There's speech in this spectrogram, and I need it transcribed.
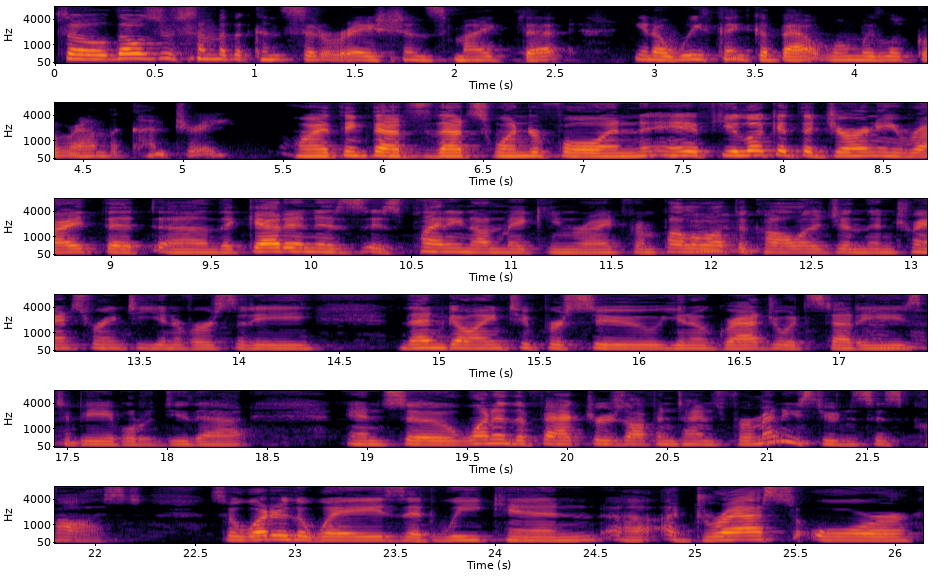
So those are some of the considerations, Mike, that you know we think about when we look around the country. Well, I think that's that's wonderful, and if you look at the journey, right, that uh, that Keren is is planning on making, right, from Palo Alto mm-hmm. College and then transferring to university, then going to pursue, you know, graduate studies mm-hmm. to be able to do that. And so, one of the factors, oftentimes for many students, is cost. So, what are the ways that we can uh, address or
